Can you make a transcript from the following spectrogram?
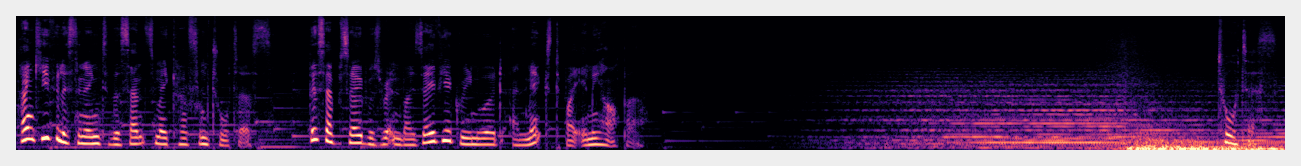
Thank you for listening to The Sensemaker from Tortoise. This episode was written by Xavier Greenwood and mixed by Imy Harper. tortoise.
